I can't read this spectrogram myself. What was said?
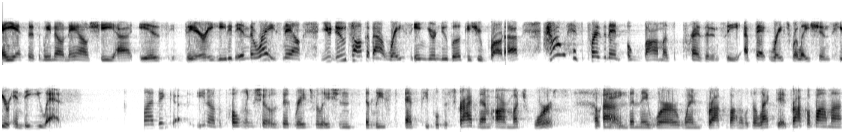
And yes, as we know now, she uh, is very heated in the race. Now, you do talk about race in your new book, as you brought up. How has President Obama's presidency affect race relations here in the U.S.? Well, I think, uh, you know, the polling shows that race relations, at least as people describe them, are much worse okay. um, than they were when Barack Obama was elected. Barack Obama,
